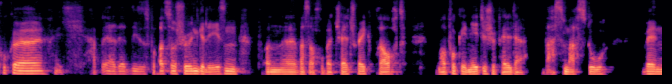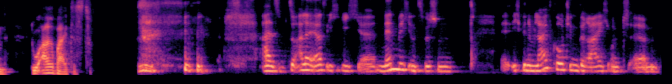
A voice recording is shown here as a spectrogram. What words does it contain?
gucke, ich habe ja dieses Wort so schön gelesen, von äh, was auch Robert Sheldrake braucht, morphogenetische Felder. Was machst du, wenn du arbeitest? also zuallererst, ich, ich äh, nenne mich inzwischen, äh, ich bin im Life-Coaching-Bereich und ähm,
